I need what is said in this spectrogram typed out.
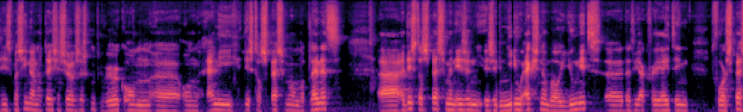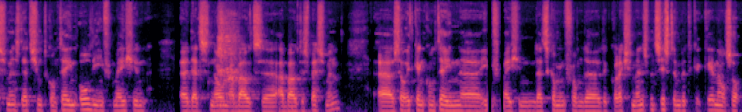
these machine annotation services could work on uh, on any digital specimen on the planet. Uh, a digital specimen is, an, is a new actionable unit uh, that we are creating for specimens that should contain all the information that's known about about the specimen. Uh, so it can contain uh, information that's coming from the, the collection management system, but it can also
